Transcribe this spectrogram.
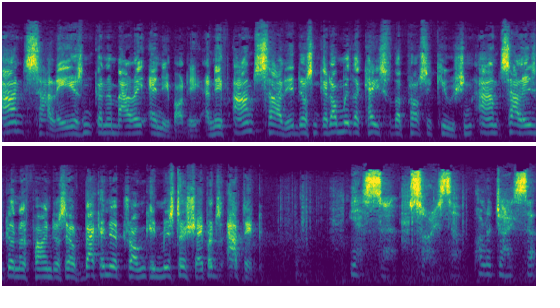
Aunt Sally isn't going to marry anybody, and if Aunt Sally doesn't get on with the case for the prosecution, Aunt Sally's going to find herself back in her trunk in Mr. Shepherd's attic. Yes, sir. Sorry, sir. Apologise, sir.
